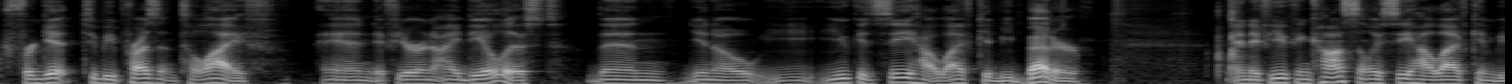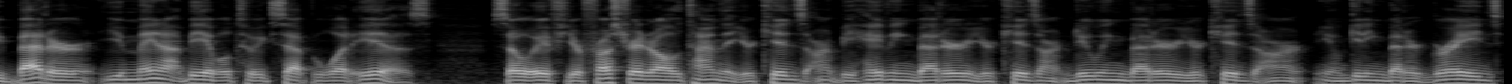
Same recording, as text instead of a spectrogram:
forget to be present to life and if you're an idealist, then you know you could see how life could be better. And if you can constantly see how life can be better, you may not be able to accept what is. So if you're frustrated all the time that your kids aren't behaving better, your kids aren't doing better, your kids aren't, you know, getting better grades,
